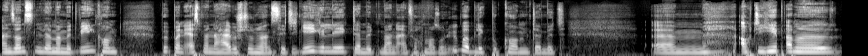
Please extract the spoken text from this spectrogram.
Ansonsten, wenn man mit Wehen kommt, wird man erstmal eine halbe Stunde ans CTG gelegt, damit man einfach mal so einen Überblick bekommt, damit ähm, auch die Hebamme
